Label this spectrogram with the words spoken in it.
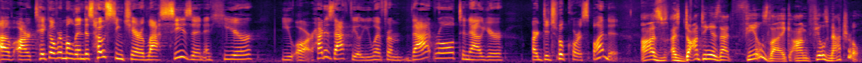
of our Takeover Melinda's hosting chair last season, and here you are. How does that feel? You went from that role to now you're our digital correspondent. As, as daunting as that feels like, um, feels natural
